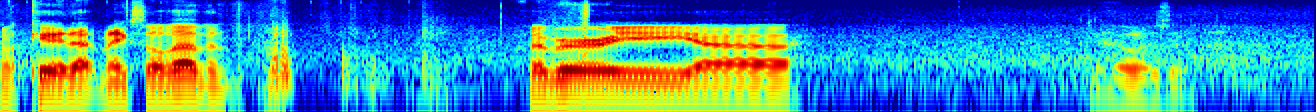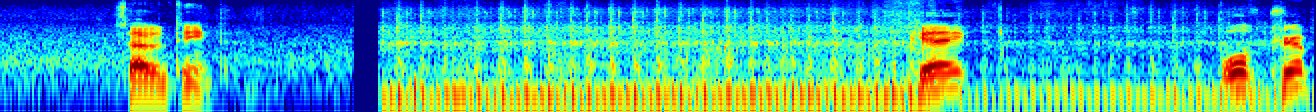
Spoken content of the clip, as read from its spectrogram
Okay, that makes 11. February, uh, the hell is it? 17th. Okay, wolf trip,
